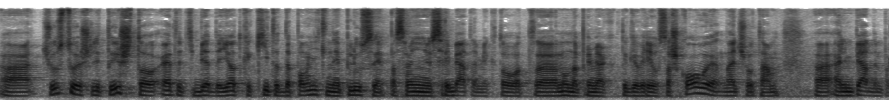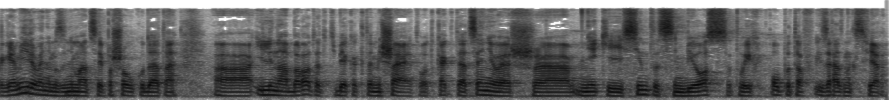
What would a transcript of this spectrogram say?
А, чувствуешь ли ты, что это тебе дает какие-то дополнительные плюсы по сравнению с ребятами, кто вот, э, ну, например, как ты говорил, со школы начал там э, олимпиадным программированием заниматься и пошел куда-то, а, или наоборот, это тебе как-то мешает? Вот как ты оцениваешь э, некий синтез, симбиоз твоих опытов из разных сфер?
